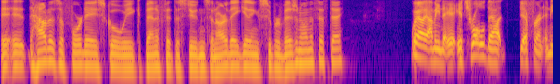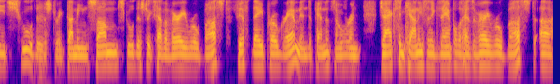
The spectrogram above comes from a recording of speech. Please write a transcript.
It, it, how does a four day school week benefit the students, and are they getting supervision on the fifth day? Well, I mean, it's rolled out different in each school district. I mean, some school districts have a very robust fifth day program. Independence over in Jackson County is an example that has a very robust uh,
